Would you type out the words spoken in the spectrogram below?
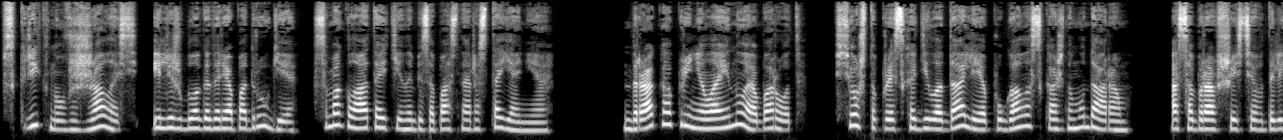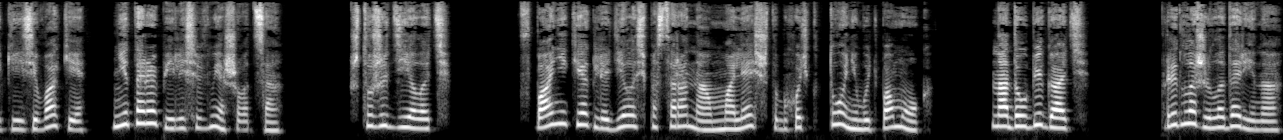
Вскрикнув, сжалась и лишь благодаря подруге смогла отойти на безопасное расстояние. Драка приняла иной оборот, все, что происходило далее, пугало с каждым ударом, а собравшиеся вдалеке зеваки не торопились вмешиваться. Что же делать? В панике огляделась по сторонам, молясь, чтобы хоть кто-нибудь помог. «Надо убегать», — предложила Дарина,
